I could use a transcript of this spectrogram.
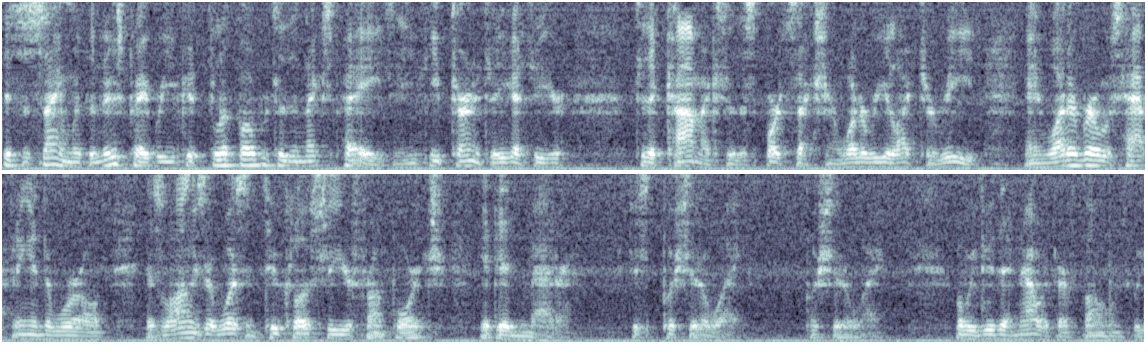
it's the same with the newspaper. You could flip over to the next page and you keep turning till you get to your to the comics or the sports section or whatever you like to read. And whatever was happening in the world, as long as it wasn't too close to your front porch, it didn't matter. Just push it away. Push it away. Well, we do that now with our phones. We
